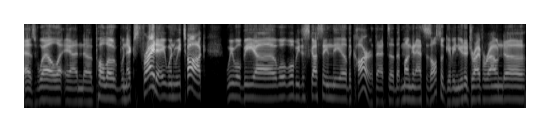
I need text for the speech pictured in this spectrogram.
as well. And uh, Polo, next Friday, when we talk, we will be uh, we'll, we'll be discussing the uh, the car that uh, that Mungenast is also giving you to drive around uh,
